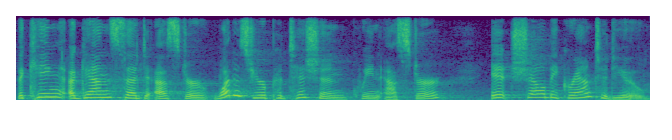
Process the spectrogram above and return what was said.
the king again said to Esther, What is your petition, Queen Esther? It shall be granted you.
